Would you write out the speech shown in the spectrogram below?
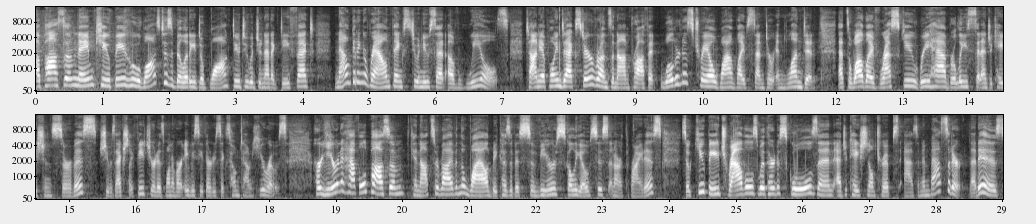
A possum named Cupie, who lost his ability to walk due to a genetic defect, now getting around thanks to a new set of wheels. Tanya Poindexter runs a nonprofit Wilderness Trail Wildlife Center in London. That's a wildlife rescue, rehab, release, and education service. She was actually featured as one of our ABC 36 hometown heroes. Her year and a half old possum cannot survive in the wild because of his severe scoliosis and arthritis. So Cupie travels with her to schools and educational trips as an ambassador. That is,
